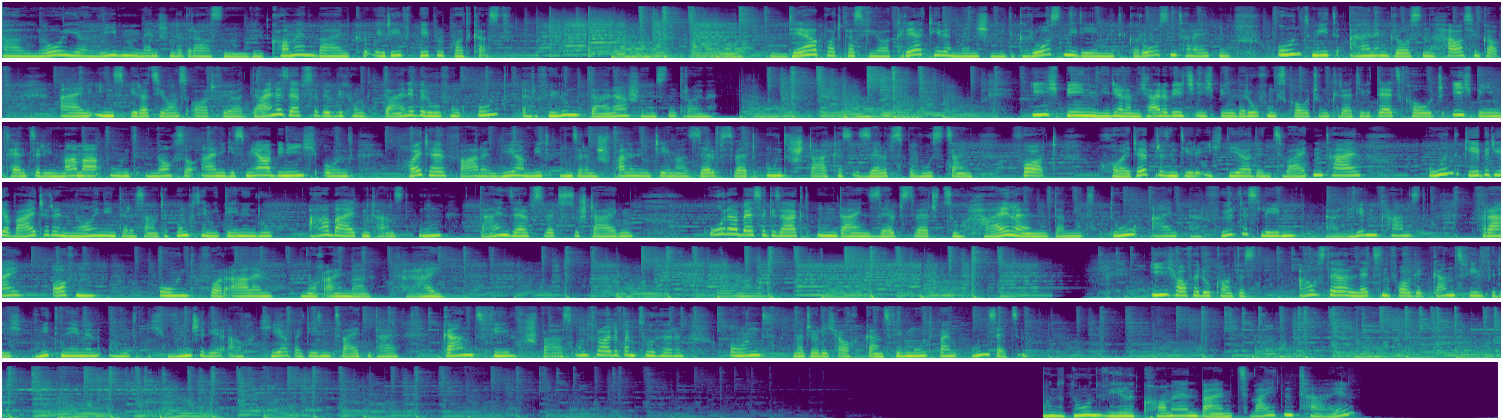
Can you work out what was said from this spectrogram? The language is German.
Hallo ihr lieben Menschen da draußen, willkommen beim Creative People Podcast. Der Podcast für kreative Menschen mit großen Ideen, mit großen Talenten und mit einem großen Haus im Kopf. Ein Inspirationsort für deine Selbstverwirklichung, deine Berufung und Erfüllung deiner schönsten Träume. Ich bin Mirjana Michailovic, ich bin Berufungscoach und Kreativitätscoach, ich bin Tänzerin, Mama und noch so einiges mehr bin ich und heute fahren wir mit unserem spannenden Thema Selbstwert und starkes Selbstbewusstsein fort. Heute präsentiere ich dir den zweiten Teil und gebe dir weitere neun interessante Punkte, mit denen du arbeiten kannst, um dein Selbstwert zu steigen oder besser gesagt, um dein Selbstwert zu heilen, damit du ein erfülltes Leben erleben kannst, frei, offen und vor allem noch einmal frei. Ich hoffe, du konntest aus der letzten Folge ganz viel für dich mitnehmen und ich wünsche dir auch hier bei diesem zweiten Teil ganz viel Spaß und Freude beim Zuhören und natürlich auch ganz viel Mut beim Umsetzen. Willkommen beim zweiten Teil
